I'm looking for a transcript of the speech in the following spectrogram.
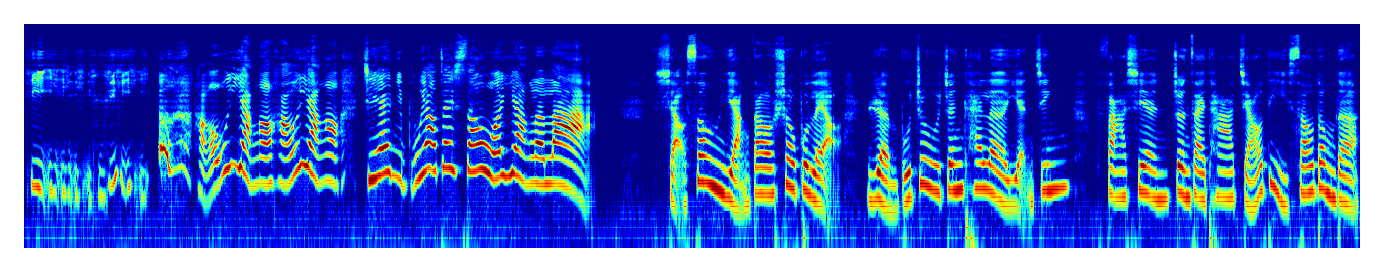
嘿嘿嘿嘿嘿，好痒哦，好痒哦！姐，你不要再搔我痒了啦。小宋痒到受不了，忍不住睁开了眼睛。发现正在他脚底骚动的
